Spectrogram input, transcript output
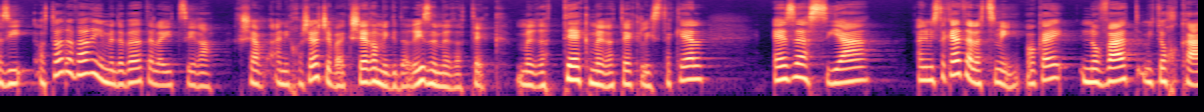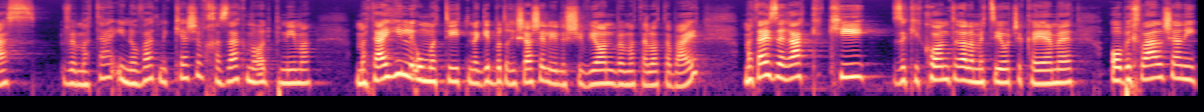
אז היא, אותו דבר היא מדברת על היצירה. עכשיו, אני חושבת שבהקשר המגדרי זה מרתק. מרתק, מרתק להסתכל איזה עשייה, אני מסתכלת על עצמי, אוקיי? נובעת מתוך כעס, ומתי היא נובעת מקשב חזק מאוד פנימה. מתי היא לעומתית, נגיד בדרישה שלי לשוויון במטלות הבית, מתי זה רק כי זה כקונטרה למציאות שקיימת, או בכלל שאני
